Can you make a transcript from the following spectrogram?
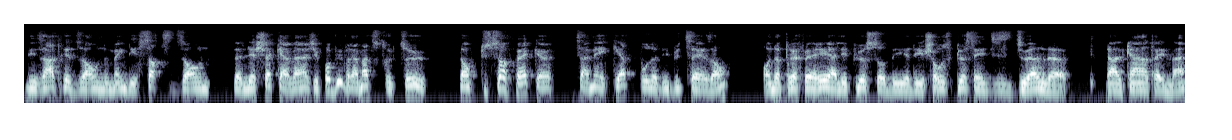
des entrées de zone, ou même des sorties de zone, de l'échec avant. J'ai pas vu vraiment de structure. Donc, tout ça fait que ça m'inquiète pour le début de saison. On a préféré aller plus sur des, des choses plus individuelles euh, dans le camp d'entraînement.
